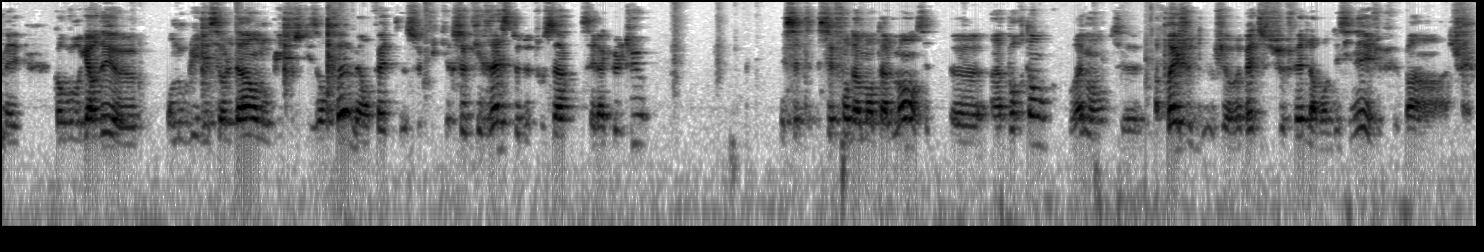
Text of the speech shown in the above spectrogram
mais quand vous regardez, on oublie les soldats, on oublie tout ce qu'ils ont fait, mais en fait, ce qui, ce qui reste de tout ça, c'est la culture. Et c'est fondamentalement euh, important, vraiment. Après, je, je répète, je fais de la bande dessinée, je fais pas, je fais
